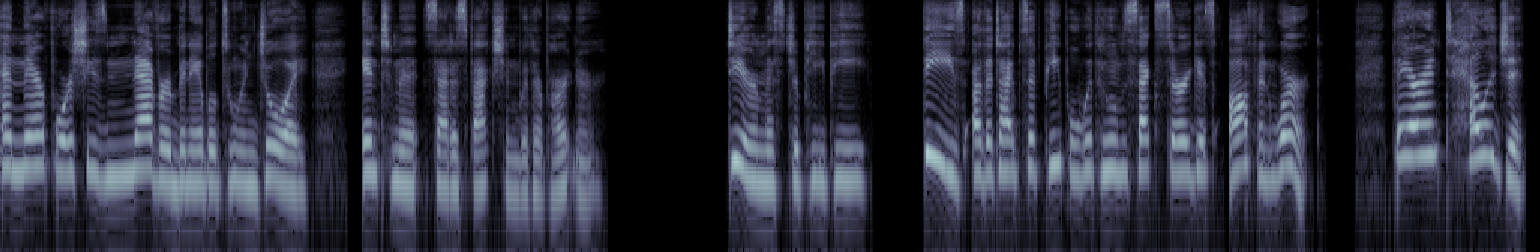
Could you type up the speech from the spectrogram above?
and therefore she's never been able to enjoy intimate satisfaction with her partner. Dear Mr. PP, these are the types of people with whom sex surrogates often work. They are intelligent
